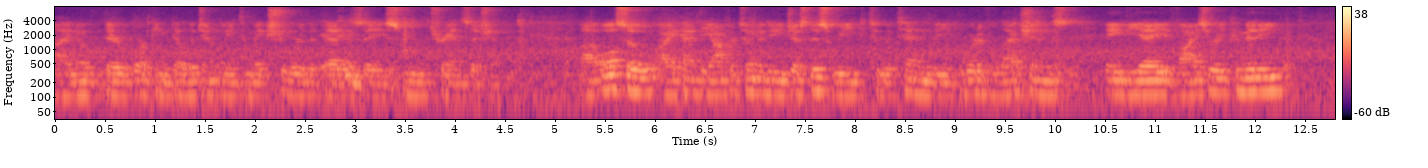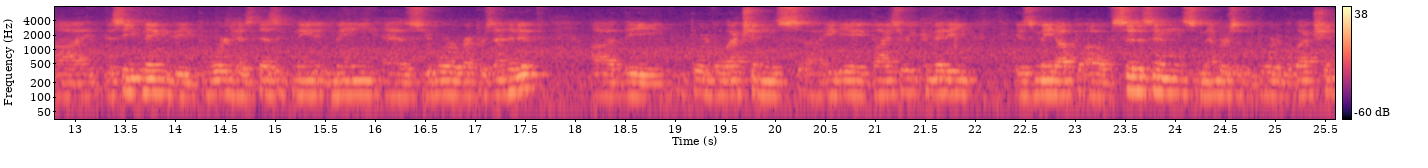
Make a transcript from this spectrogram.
I know that they're working diligently to make sure that that is a smooth transition. Uh, Also, I had the opportunity just this week to attend the Board of Elections ADA Advisory Committee. Uh, This evening, the board has designated me as your representative. Uh, The Board of Elections uh, ADA Advisory Committee is made up of citizens, members of the Board of Election,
